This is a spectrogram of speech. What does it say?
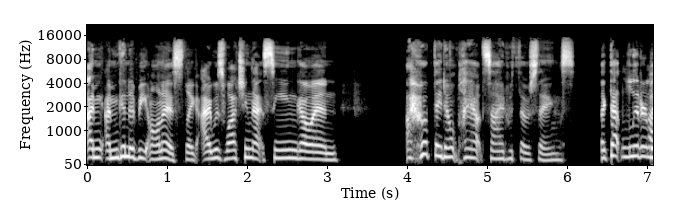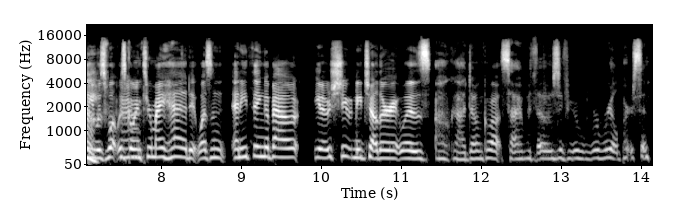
I'm I'm gonna be honest. Like I was watching that scene, going, I hope they don't play outside with those things. Like that literally Oh, was what was going through my head. It wasn't anything about, you know, shooting each other. It was, oh God, don't go outside with those if you're a real person.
